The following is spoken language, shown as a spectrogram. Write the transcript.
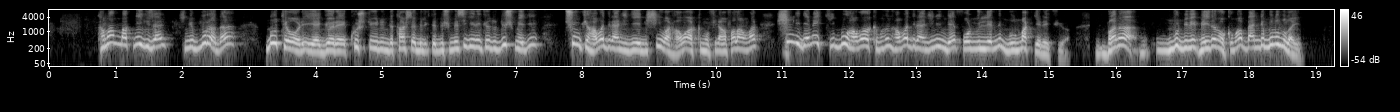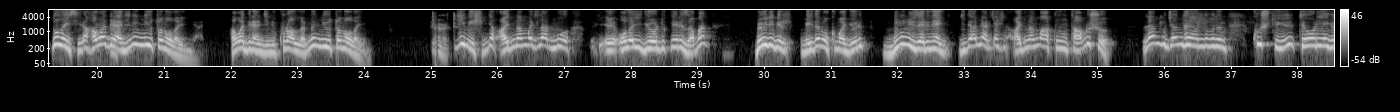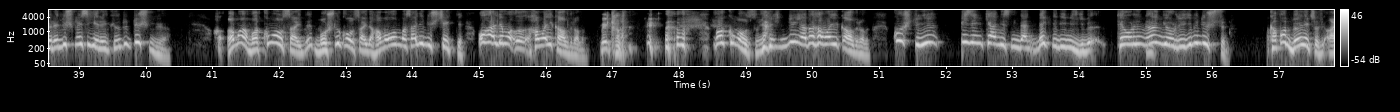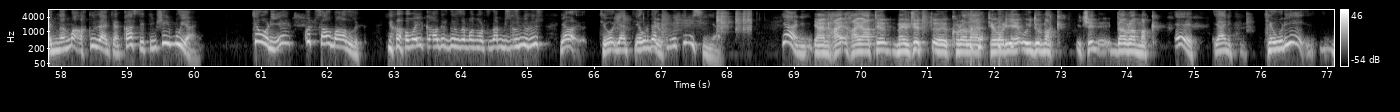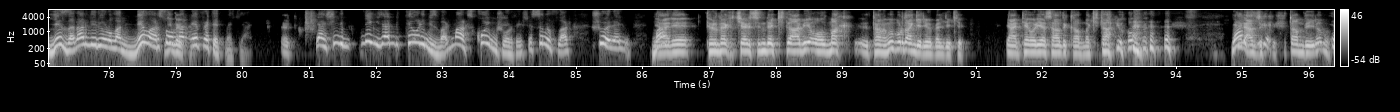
Tamam bak ne güzel. Şimdi burada bu teoriye göre kuş tüyünün de taşla birlikte düşmesi gerekiyordu. Düşmedi. Çünkü hava direnci diye bir şey var. Hava akımı falan falan var. Şimdi demek ki bu hava akımının hava direncinin de formüllerini bulmak gerekiyor. Bana bu bir meydan okuma ben de bunu bulayım. Dolayısıyla hava direncinin Newton olayım yani. Hava direncinin kurallarının Newton olayım. Evet. Gibi şimdi aydınlanmacılar bu e, olayı gördükleri zaman böyle bir meydan okuma görüp bunun üzerine giderlerken şimdi aydınlanma aklının tavrı şu. Lan bu canına yandımının kuş tüyü teoriye göre düşmesi gerekiyordu. Düşmüyor. Ama vakum olsaydı, boşluk olsaydı, hava olmasaydı düşecekti. O halde e, havayı kaldıralım. vakum olsun. Yani dünyada havayı kaldıralım. Kuş tüyü bizim kendisinden beklediğimiz gibi, teorinin öngördüğü gibi düşsün. Kafa böyle çalışıyor. Aydınlanma aklı derken kastettiğim şey bu yani. Teoriye kutsal bağlılık. Ya havayı kaldırdığın zaman ortadan biz ölürüz. Ya teori, yani teoriden kıymetli misin yani? Yani yani hay, hayatı mevcut e, kurala, teoriye uydurmak için davranmak. Evet. Yani teoriye zarar veriyor olan ne varsa Değil ondan nefret etmek yani. Evet. Yani şimdi ne güzel bir teorimiz var. Marx koymuş ortaya işte sınıflar şöyle Marx, yani tırnak içerisinde kitabi olmak e, tanımı buradan geliyor belli ki. Yani teoriye sadık kalmak, kitabi olmak. yani Birazcık şimdi, tam değil ama.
